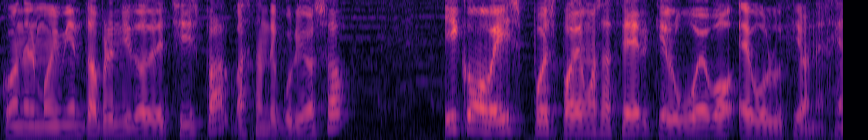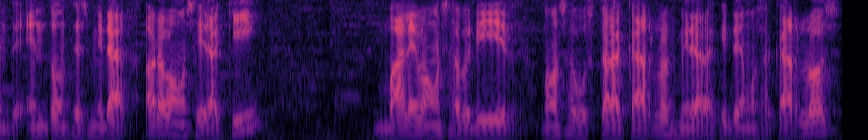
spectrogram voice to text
Con el movimiento aprendido de chispa, bastante curioso. Y como veis, pues podemos hacer que el huevo evolucione, gente. Entonces, mirad, ahora vamos a ir aquí Vale, vamos a abrir, vamos a buscar a Carlos. Mirad, aquí tenemos a Carlos.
